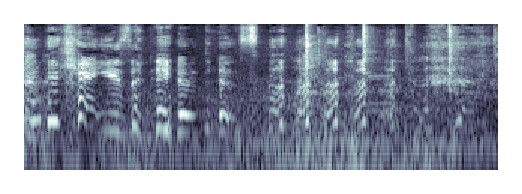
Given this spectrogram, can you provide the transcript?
you can't use any of this.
